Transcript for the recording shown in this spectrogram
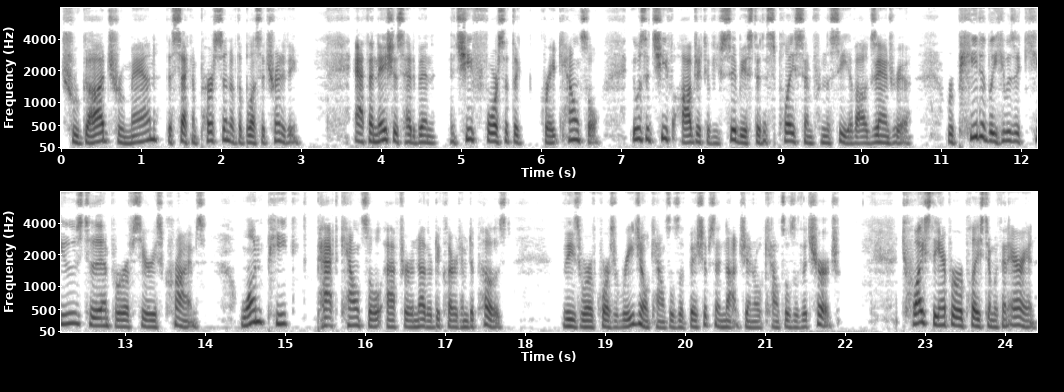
true God, true man, the second person of the Blessed Trinity. Athanasius had been the chief force at the Great Council. It was the chief object of Eusebius to displace him from the see of Alexandria. Repeatedly he was accused to the emperor of serious crimes. One peak packed council after another declared him deposed. These were, of course, regional councils of bishops and not general councils of the church. Twice the emperor replaced him with an Arian.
